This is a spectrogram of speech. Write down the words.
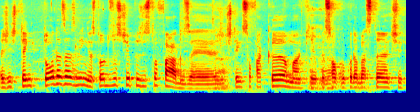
A gente tem todas as linhas, todos os tipos de estofados. É, Tá. A gente tem sofá-cama, que o pessoal procura bastante.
